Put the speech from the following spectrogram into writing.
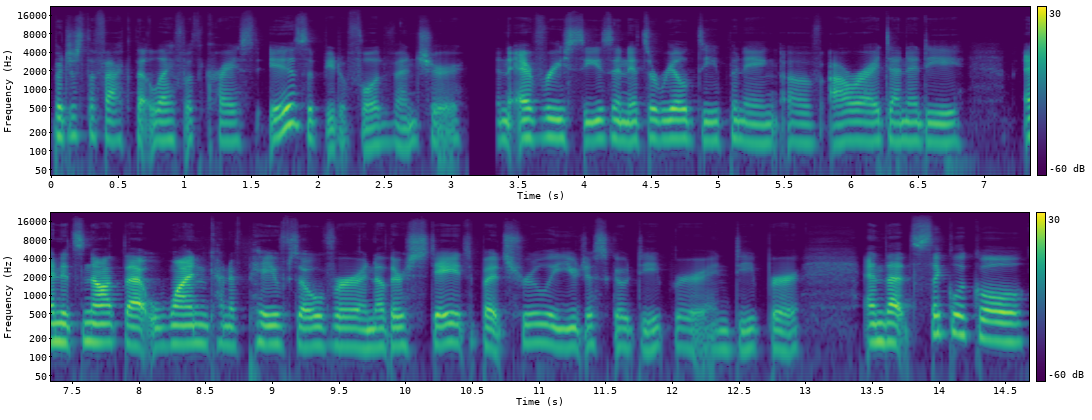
but just the fact that life with Christ is a beautiful adventure. And every season, it's a real deepening of our identity. And it's not that one kind of paves over another state, but truly you just go deeper and deeper. And that cyclical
